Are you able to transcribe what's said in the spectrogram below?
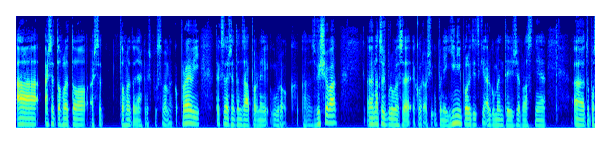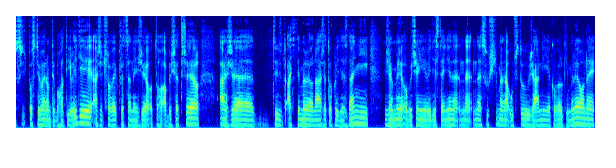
A až se tohleto, až se tohle to nějakým způsobem jako projeví, tak se začne ten záporný úrok eh, zvyšovat, eh, na což budou zase jako další úplně jiný politické argumenty, že vlastně eh, to postihuje jenom ty bohatý lidi a že člověk přece nežije od toho, aby šetřil a že ty, ať ty milionáře to klidně zdaní, že my obyčejní lidi stejně ne, ne, nesušíme na účtu žádný jako velký miliony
